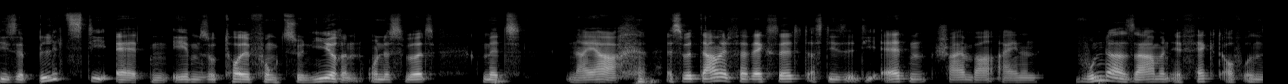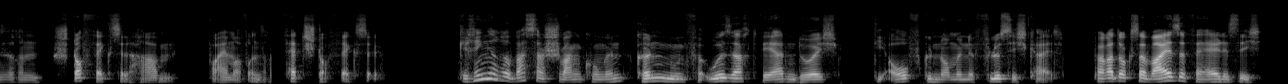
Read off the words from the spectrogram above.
diese Blitzdiäten ebenso toll funktionieren und es wird mit, naja, es wird damit verwechselt, dass diese Diäten scheinbar einen wundersamen Effekt auf unseren Stoffwechsel haben, vor allem auf unseren Fettstoffwechsel. Geringere Wasserschwankungen können nun verursacht werden durch die aufgenommene Flüssigkeit. Paradoxerweise verhält es sich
